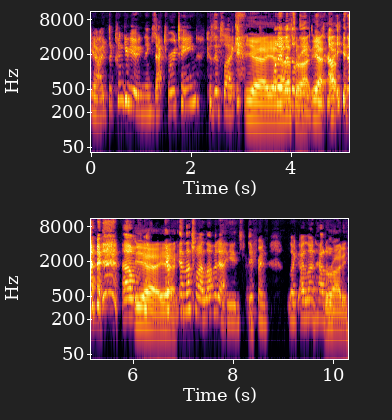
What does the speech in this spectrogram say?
yeah I couldn't give you an exact routine because it's like Yeah. Yeah. No, that's all right. Yeah. agenda, uh, you know. Um, yeah. Yeah. every- and that's why I love it out here. It's different. Like I learned how to Variety.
